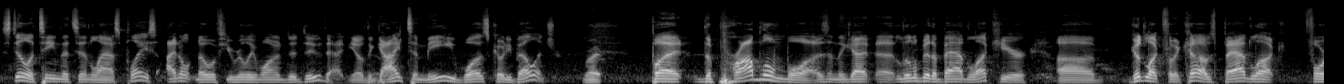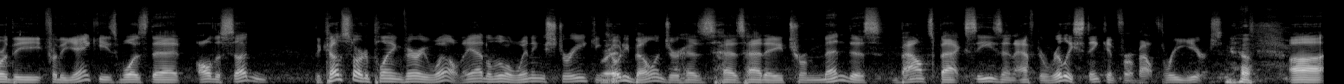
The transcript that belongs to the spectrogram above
still a team that's in last place, I don't know if you really wanted to do that. You know, the guy to me was Cody Bellinger. Right. But the problem was, and they got a little bit of bad luck here. Uh, good luck for the Cubs, bad luck for the for the Yankees was that all of a sudden the Cubs started playing very well. They had a little winning streak, and right. Cody Bellinger has has had a tremendous bounce back season after really stinking for about three years. Yeah. Uh,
